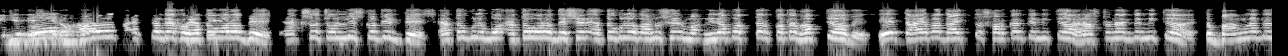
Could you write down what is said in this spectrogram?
নিজের দেশকে রক্ষা একটা দেখো এত বড় দেশ একশো চল্লিশ কোটির দেশ এতগুলো এত বড় দেশের এতগুলো মানুষের নিরাপত্তার কথা ভাবতে হবে। এর দায় বা দায়িত্ব সরকারকে নিতে হয় রাষ্ট্রনায়কদের নিতে হয়। তো বাংলাদেশ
